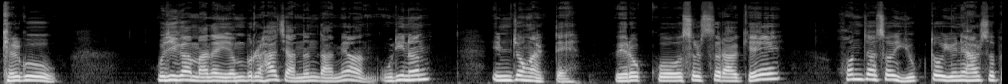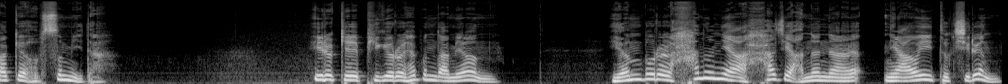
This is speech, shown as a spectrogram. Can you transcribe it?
결국 우리가 만약 연부를 하지 않는다면 우리는 임종할 때 외롭고 쓸쓸하게 혼자서 육도 윤회할 수밖에 없습니다. 이렇게 비교를 해본다면 연부를 하느냐 하지 않느냐의 득실은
